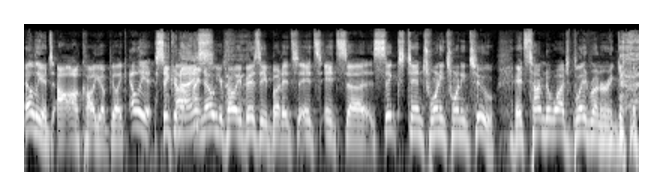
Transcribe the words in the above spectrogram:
Elliot. I'll, I'll call you up. Be like, Elliot, uh, Synchronize? I know you're probably busy, but it's it's it's uh 6 10 2022. It's time to watch Blade Runner again.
